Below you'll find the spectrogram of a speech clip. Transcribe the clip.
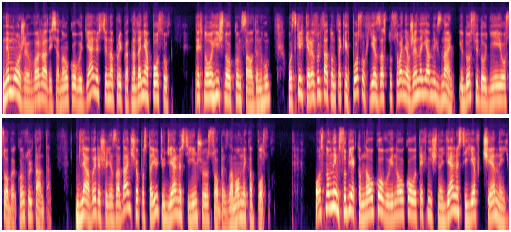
не може вважатися науковою діяльністю, наприклад, надання послуг технологічного консалтингу, оскільки результатом таких послуг є застосування вже наявних знань і досвіду однієї особи, консультанта, для вирішення завдань, що постають у діяльності іншої особи, замовника послуг. Основним суб'єктом наукової і науково-технічної діяльності є вчений,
